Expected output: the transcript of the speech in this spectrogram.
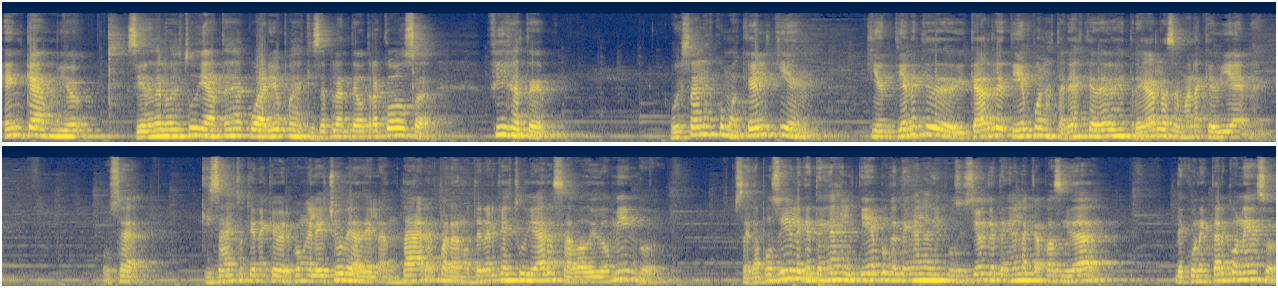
En cambio, si eres de los estudiantes de Acuario, pues aquí se plantea otra cosa. Fíjate, Hoy sales como aquel quien, quien tiene que dedicarle tiempo a las tareas que debes entregar la semana que viene. O sea, quizás esto tiene que ver con el hecho de adelantar para no tener que estudiar sábado y domingo. ¿Será posible que tengas el tiempo, que tengas la disposición, que tengas la capacidad de conectar con eso?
